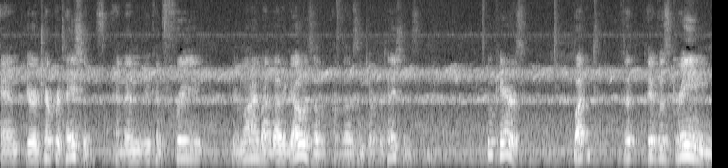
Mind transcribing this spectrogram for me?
and your interpretations, and then you can free your mind by letting go of, of those interpretations. Who cares? But the, it was green.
